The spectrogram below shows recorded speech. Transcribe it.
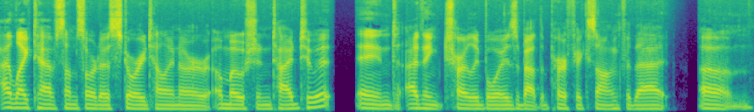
I like to have some sort of storytelling or emotion tied to it. And I think Charlie Boy is about the perfect song for that. Um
